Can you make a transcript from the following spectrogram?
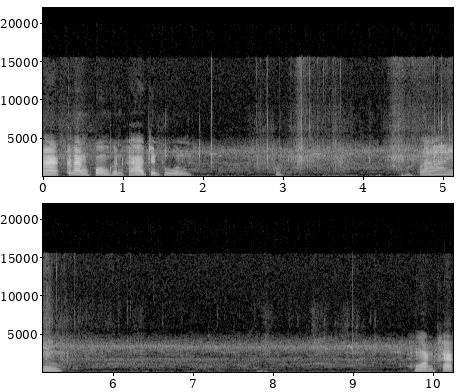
หากกำลังโป่งขนขาวจนพูนพูนกลายหนึ่ง หอนคัก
